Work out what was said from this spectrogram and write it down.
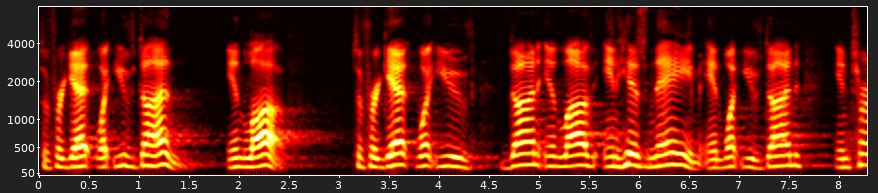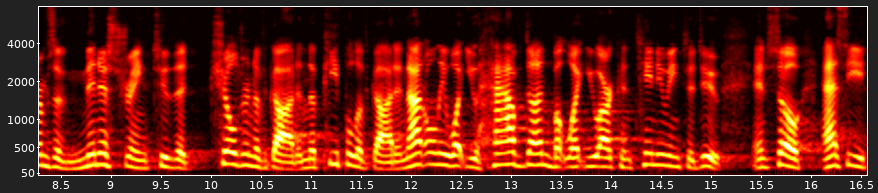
to forget what you've done in love, to forget what you've done in love in His name and what you've done in terms of ministering to the children of God and the people of God, and not only what you have done, but what you are continuing to do. And so, as he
